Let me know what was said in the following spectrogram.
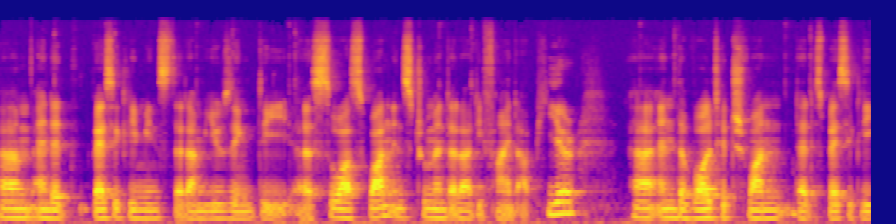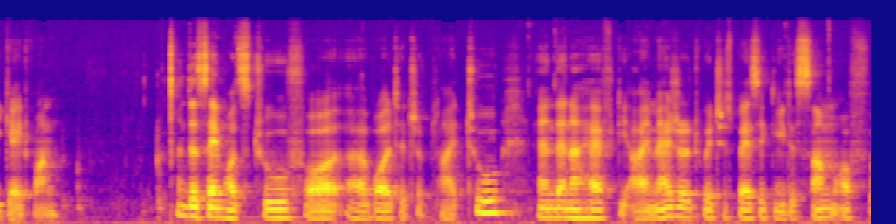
Um, and it basically means that I'm using the uh, source 1 instrument that are defined up here uh, and the voltage 1 that is basically gate 1. And the same holds true for uh, voltage applied two. And then I have the I measured, which is basically the sum of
